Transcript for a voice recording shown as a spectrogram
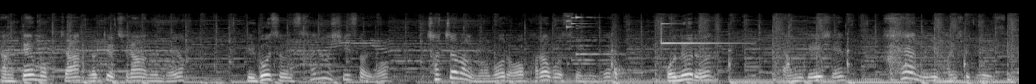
양떼 목장 몇길 지나가는데요. 이곳은 사유시설로 첫자막 너머로 바라볼 수 있는데 오늘은 양 대신 하얀 눈이 반겨주고 있습니다.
